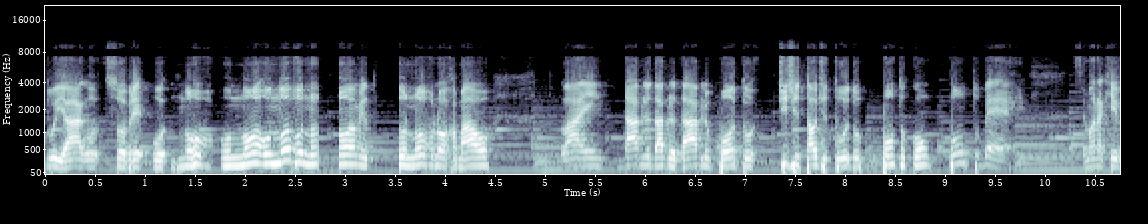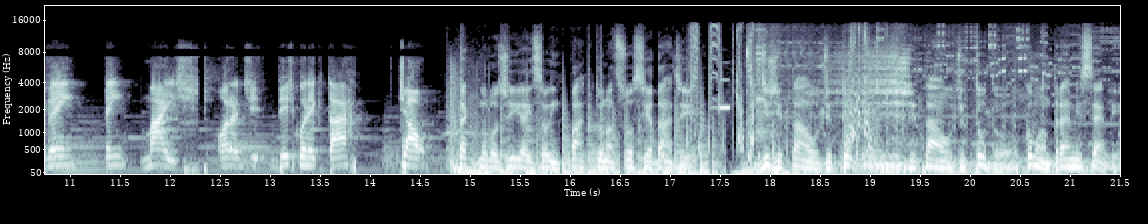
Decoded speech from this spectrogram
do Iago sobre o novo, o, no, o novo nome do novo normal lá em www.digitaldetudo.com.br. Semana que vem tem mais. Hora de desconectar. Tchau. Tecnologia e seu impacto na sociedade. Digital de tudo. Digital de tudo. Com André Miceli.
